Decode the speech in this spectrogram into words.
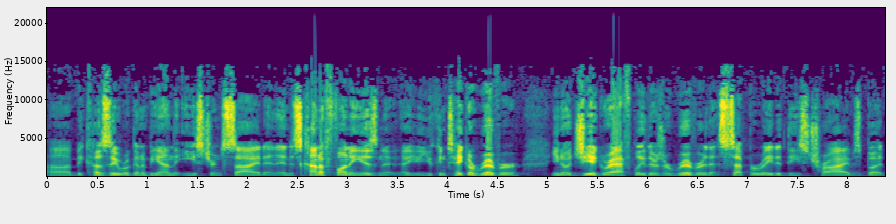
Uh, because they were going to be on the eastern side. And, and it's kind of funny, isn't it? Uh, you can take a river, you know, geographically, there's a river that separated these tribes, but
